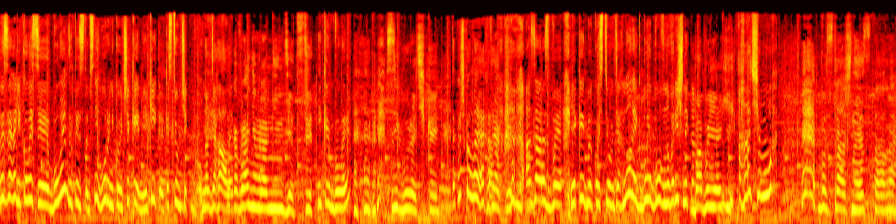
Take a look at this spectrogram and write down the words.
ви взагалі колись е, були в дитинстві снігуренькою чи ким? Який костюмчик навдягали? Только в раннем детстве І ким були? Снегурочкой. Так ви ж колега. Дякую. А зараз би який би костюм вдягнули, якби був новорічний Баба Яги, А чому? бо страшная стала.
